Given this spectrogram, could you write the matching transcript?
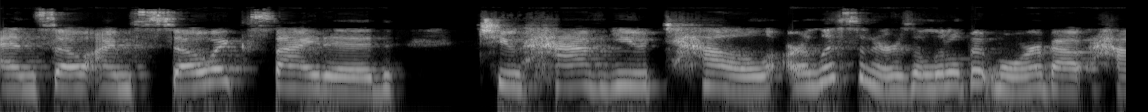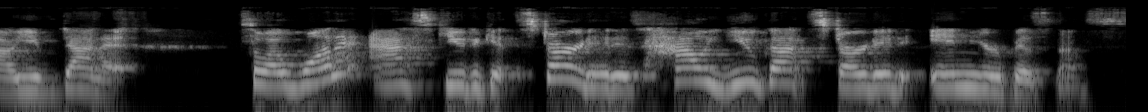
And so I'm so excited to have you tell our listeners a little bit more about how you've done it. So I want to ask you to get started is how you got started in your business.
